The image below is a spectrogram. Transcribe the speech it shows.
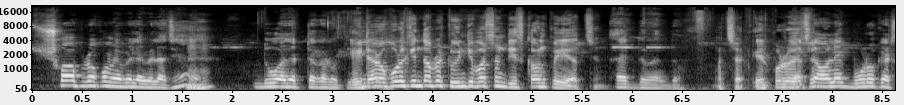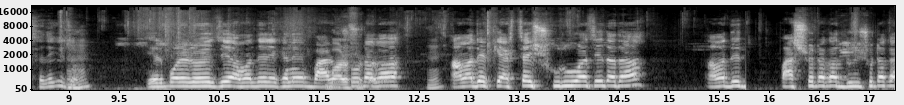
সব রকম অ্যাভেলেবেল আছে হ্যাঁ। দু হাজার টাকার অতি। এটার উপরে কিন্তু আপনার টোয়েন্টি পার্সেন্ট ডিসকাউন্ট পেয়ে যাচ্ছেন। একদম একদম। আচ্ছা এরপর রয়েছে? অনেক বড় ক্যাটসা দেখেছ? এরপরে রয়েছে আমাদের এখানে বারোশো টাকা। আমাদের ক্যাটসাই শুরু আছে দাদা। আমাদের পাঁচশো টাকা দুইশো টাকা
